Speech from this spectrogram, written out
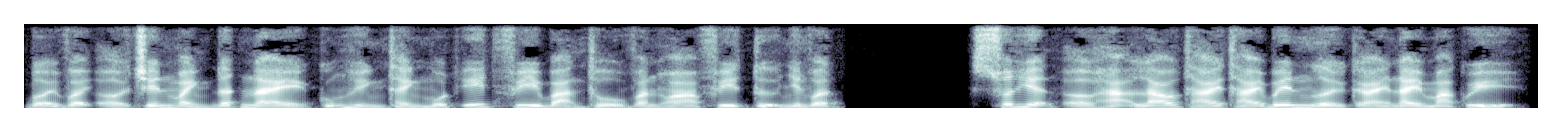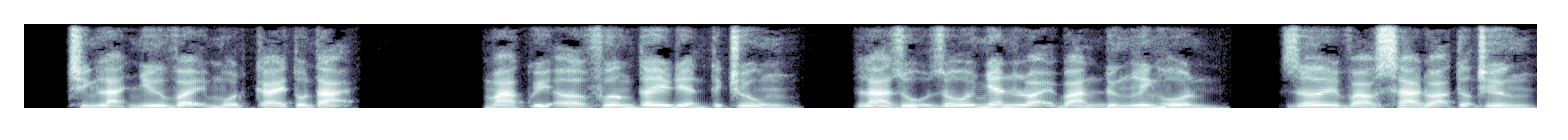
bởi vậy ở trên mảnh đất này cũng hình thành một ít phi bản thổ văn hóa phi tự nhiên vật. Xuất hiện ở hạ lao thái thái bên người cái này ma quỷ, chính là như vậy một cái tồn tại. Ma quỷ ở phương Tây điển tịch trung, là dụ dỗ nhân loại bán đứng linh hồn, rơi vào sa đọa tượng trưng.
